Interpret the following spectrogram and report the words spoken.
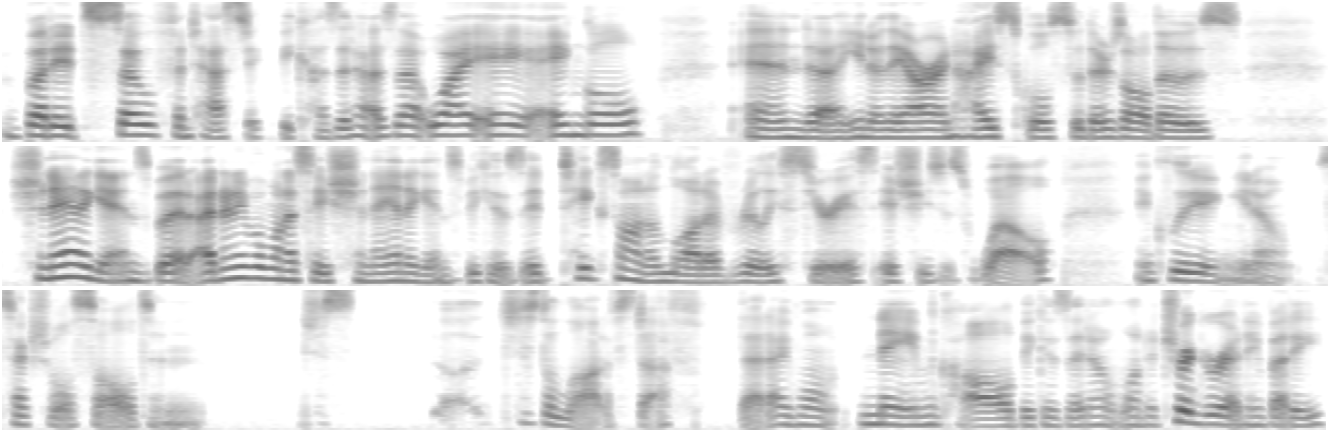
but it's so fantastic because it has that YA angle. And, uh, you know, they are in high school, so there's all those shenanigans, but I don't even want to say shenanigans because it takes on a lot of really serious issues as well, including, you know, sexual assault and just uh, just a lot of stuff that I won't name call because I don't want to trigger anybody.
